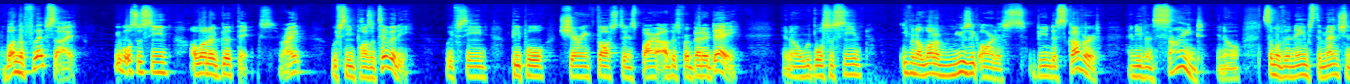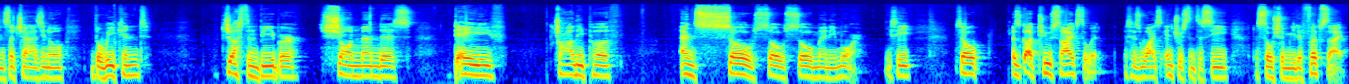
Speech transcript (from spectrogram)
But on the flip side, we've also seen a lot of good things, right? We've seen positivity. We've seen people sharing thoughts to inspire others for a better day. You know, we've also seen even a lot of music artists being discovered and even signed, you know, some of the names to mention, such as, you know, The Weeknd, Justin Bieber, Shawn Mendes, Dave, Charlie Puth, and so, so, so many more. You see? So it's got two sides to it. This is why it's interesting to see the social media flip side.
